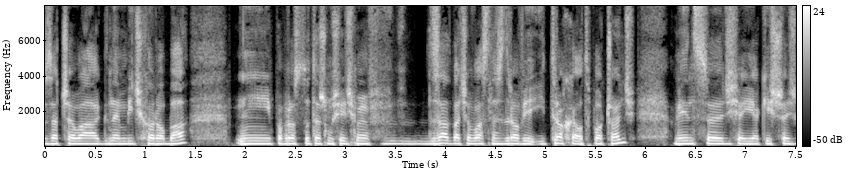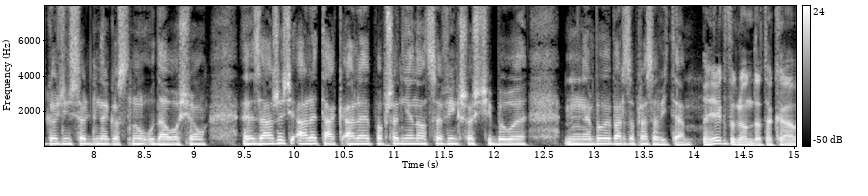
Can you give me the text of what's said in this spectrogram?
zaczęła gnębić choroba i po prostu też musieliśmy zadbać o własne zdrowie i trochę odpocząć, więc dzisiaj jakieś 6 godzin solidnego snu udało się zażyć, ale tak, ale poprzednie noce w większości były Mm, były bardzo pracowite. A jak wygląda taka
